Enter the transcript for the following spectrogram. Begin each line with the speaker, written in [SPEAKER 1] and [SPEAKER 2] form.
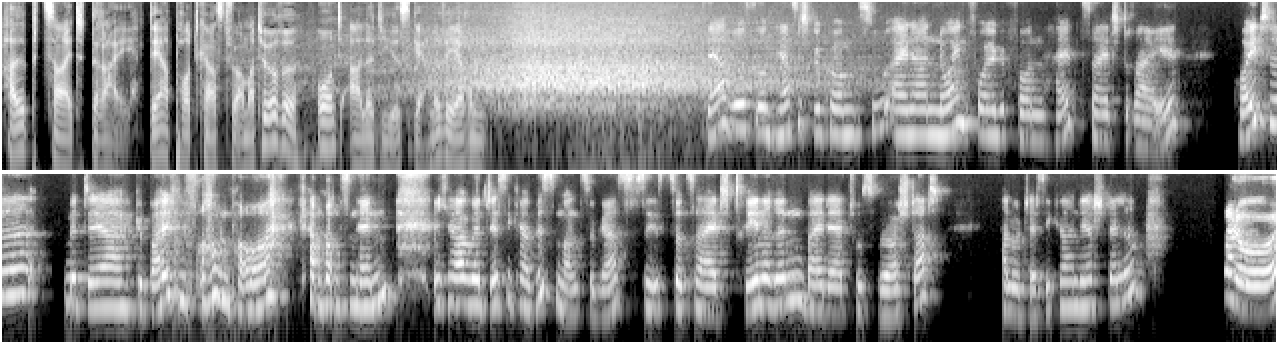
[SPEAKER 1] Halbzeit 3, der Podcast für Amateure und alle, die es gerne wären.
[SPEAKER 2] Servus und herzlich willkommen zu einer neuen Folge von Halbzeit 3. Heute mit der geballten Frauenpower, kann man es nennen. Ich habe Jessica Wissmann zu Gast. Sie ist zurzeit Trainerin bei der TuS Wörstadt. Hallo Jessica an der Stelle.
[SPEAKER 3] Hallo.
